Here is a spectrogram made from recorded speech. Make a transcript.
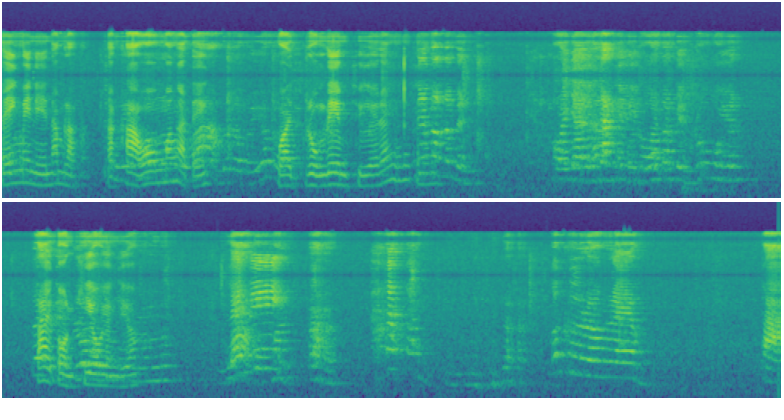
เต็งไม่เน้นน้ำหลักจากข่าวห้องมั้งอะเต็งว่าโรงเรียนเชื่อได้ใต้ตอนเคียวอย่างเดียว และนี่ก็คือโรงแรมผา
